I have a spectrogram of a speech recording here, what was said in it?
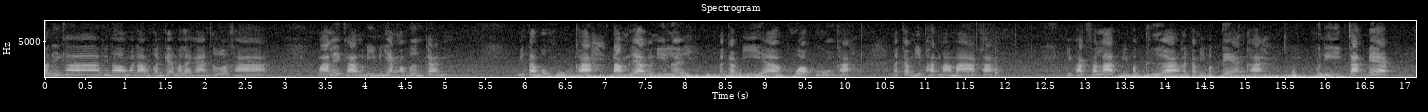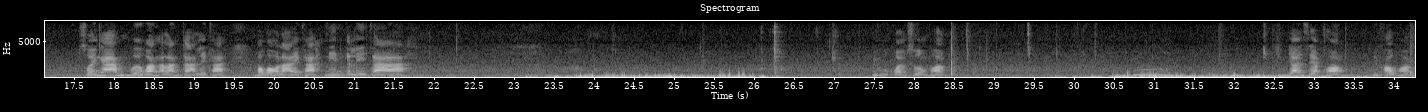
วัสดีค่ะ พี่น้องมาดามก่อนแกนมารายงานตัวค่ะ มาเลยค่ะวันนี้มีอย่างมาเบิ่งกัน มีตำบกฮุงค่ะตำแล้วเดี๋ยวนี้เลย แล้วก็มีขั่วกุ้งค่ะ แล้วก็มีผัดมาม่าค่ะ มีผักสลัดมีบักเขือ แล้วก็มีบักแตงค่ะมื้อนี้จัดแบบสวยงามเวอร์วังอลังการเลยค่ะเบาๆหลายค่ะ เน้นกันเลยจ้ามีอุกรณ์เสริมพร้อม ยานแสบท้องมีเขาพร้อง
